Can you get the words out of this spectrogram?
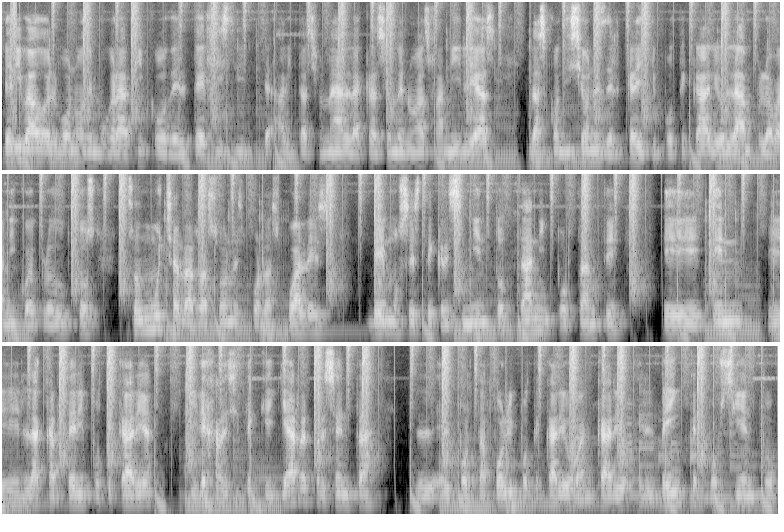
derivado del bono demográfico, del déficit habitacional, la creación de nuevas familias, las condiciones del crédito hipotecario, el amplio abanico de productos. Son muchas las razones por las cuales vemos este crecimiento tan importante eh, en eh, la cartera hipotecaria y déjame decirte que ya representa el, portafolio hipotecario bancario el 20%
